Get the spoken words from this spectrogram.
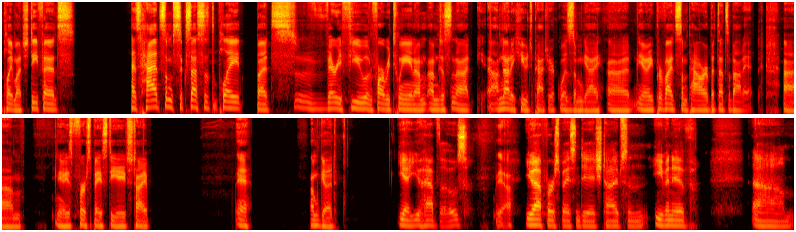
play much defense has had some success at the plate, but very few and far between. I'm I'm just not I'm not a huge Patrick Wisdom guy. Uh, you know, he provides some power, but that's about it. Um, you know, he's first base DH type. Eh, I'm good. Yeah, you have those. Yeah, you have first base and DH types, and even if, um,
